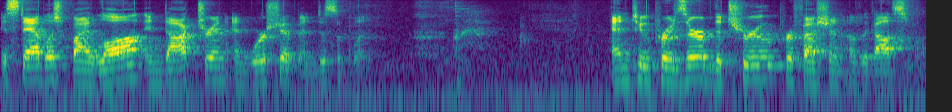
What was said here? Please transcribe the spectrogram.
established by law and doctrine and worship and discipline, and to preserve the true profession of the gospel.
